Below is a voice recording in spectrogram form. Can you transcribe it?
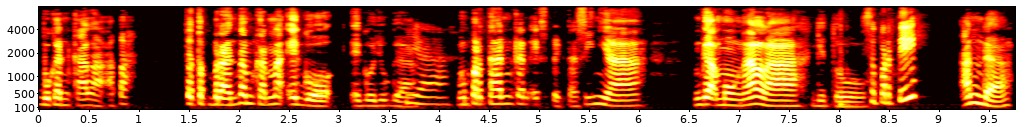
bukan kalah apa? Tetap berantem karena ego, ego juga. ya Mempertahankan ekspektasinya, nggak mau ngalah gitu. seperti Anda,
